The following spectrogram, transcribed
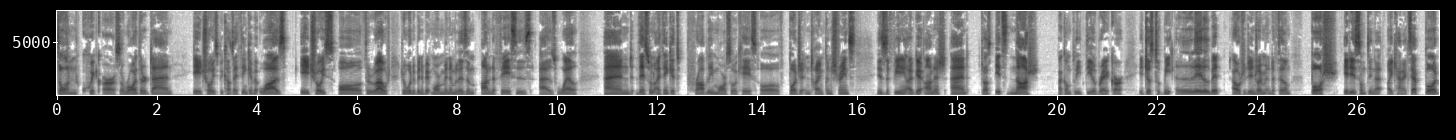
done quicker, so rather than a choice, because I think if it was a choice all throughout, there would have been a bit more minimalism on the faces as well. And this one, I think it's probably more so a case of budget and time constraints, is the feeling I get on it. And just it's not a complete deal breaker. It just took me a little bit out of the enjoyment of the film, but it is something that I can accept. But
